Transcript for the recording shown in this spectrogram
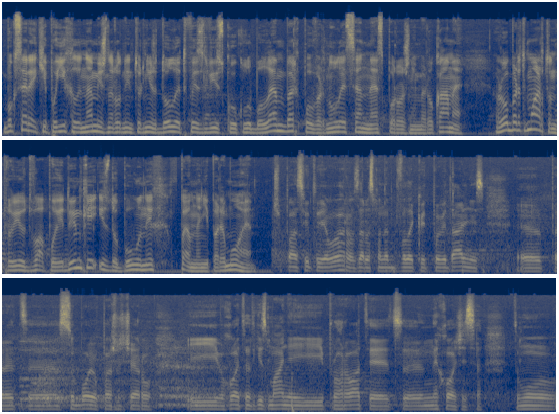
Боксери, які поїхали на міжнародний турнір до Литви з львівського клубу Лемберг, повернулися не з порожніми руками. Роберт Мартон провів два поєдинки і здобув у них впевнені перемоги. Чемпіонат світу я виграв. Зараз в мене велика відповідальність е, перед е, собою в першу чергу. І виходити на такі змагання і програвати це не хочеться. Тому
